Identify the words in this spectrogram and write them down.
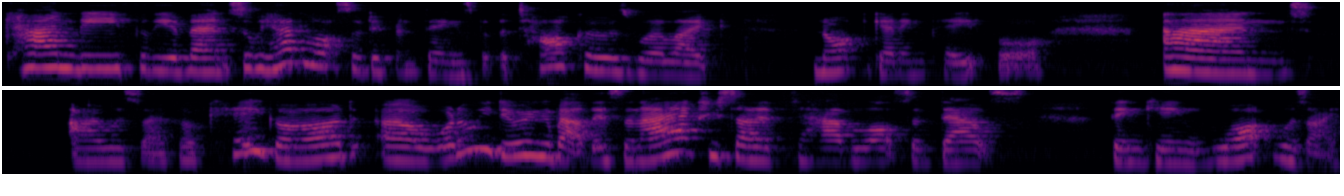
candy for the event. So we had lots of different things, but the tacos were like not getting paid for. And I was like, okay, God, uh, what are we doing about this? And I actually started to have lots of doubts thinking, what was I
